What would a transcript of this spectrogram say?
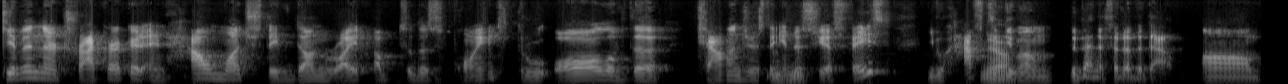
given their track record and how much they've done right up to this point through all of the challenges the mm-hmm. industry has faced, you have to yeah. give them the benefit of the doubt. Um,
